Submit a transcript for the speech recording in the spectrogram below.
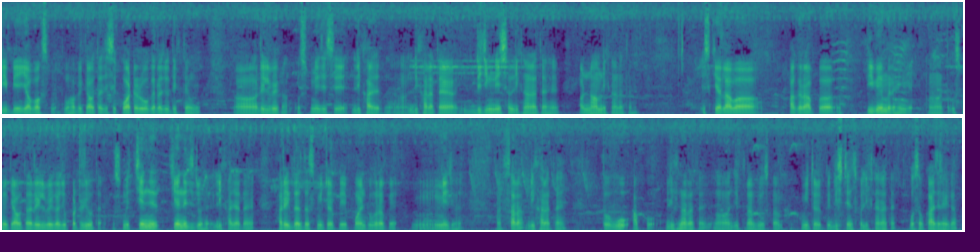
पी या वर्क्स में तो वहाँ पे क्या होता है, जैसे क्वार्टर वगैरह जो देखते होंगे रेलवे का, उसमें जैसे लिखा लिखा रहता है डिजिग्नेशन लिखना रहता है और नाम लिखना रहता है। इसके अलावा अगर आप पीवे में रहेंगे। तो उसमें क्या होता है, रेलवे का जो पटरी होता है, उसमें चेंज चेनेज जो है लिखा जाता है। हर एक दस दस मीटर पे, पॉइंट वगैरह पे में जो है सारा लिखा रहता है। तो वो आपको लिखना रहता है जितना भी उसका मीटर के डिस्टेंस पर लिखना रहता है, वो सब काज रहेगा।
